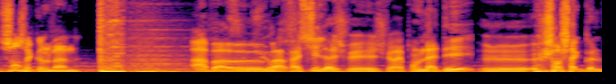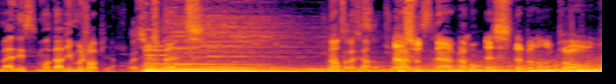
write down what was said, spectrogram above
Jean-Jacques Goldman. Ah bah, euh, bah là, facile, là je vais, je vais répondre l'AD. Euh, Jean-Jacques Goldman et c'est mon dernier mot, Jean-Pierre. Suspense. Non, c'est pas ça fait Insoutenable. Ah bon Est-ce la bonne réponse?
